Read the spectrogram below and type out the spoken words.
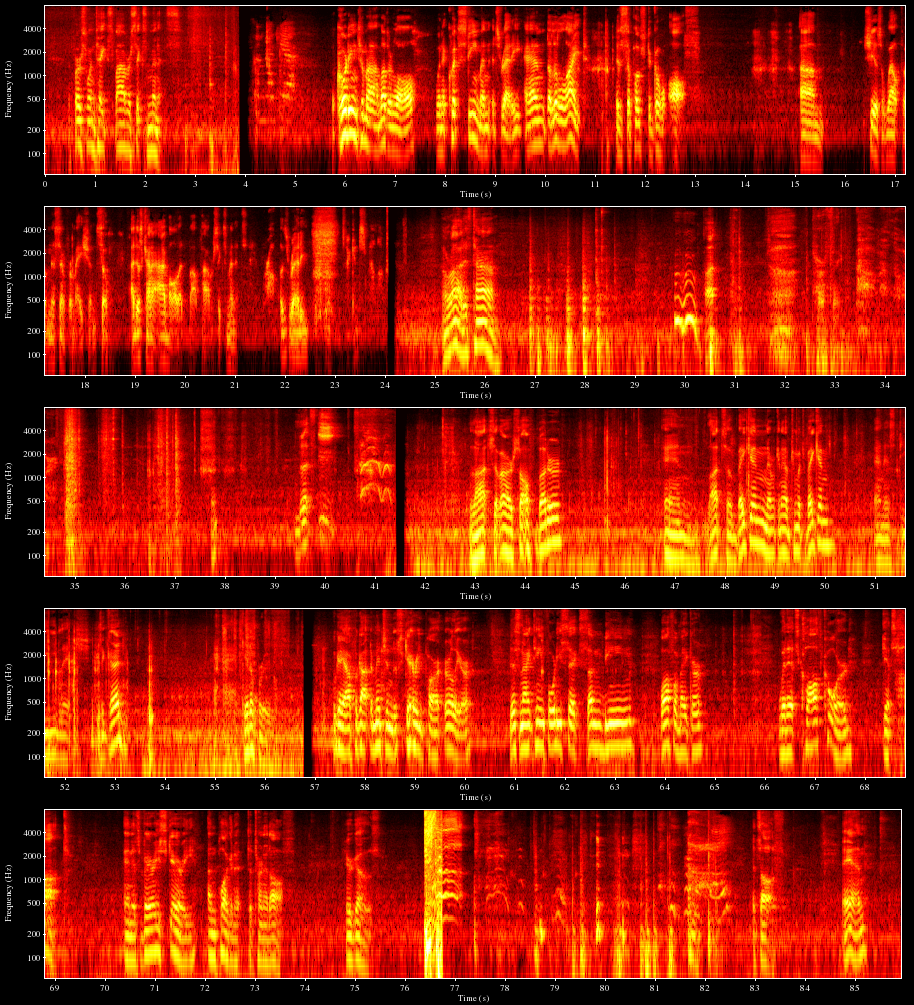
The first one takes five or six minutes. According to my mother-in-law, when it quits steaming, it's ready, and the little light is supposed to go off. Um, she is a wealth of misinformation. So I just kind of eyeball it about five or six minutes. We're almost ready. I can smell them. All right, it's time. Woohoo! Hot. Perfect. Oh my lord. Let's eat. Lots of our soft butter and lots of bacon. Never can have too much bacon. And it's delish. Is it good? Kid approved. Okay, I forgot to mention the scary part earlier. This 1946 Sunbeam waffle maker with its cloth cord gets hot. And it's very scary unplugging it to turn it off. Here goes. It's off. And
